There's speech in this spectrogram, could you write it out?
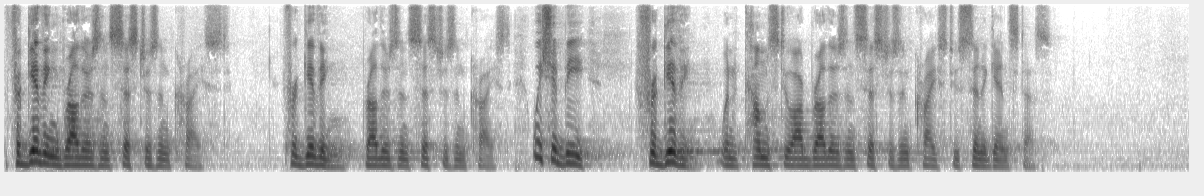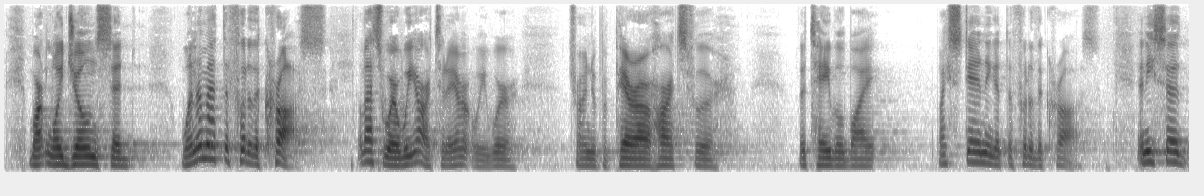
Forgiving brothers and sisters in Christ. Forgiving brothers and sisters in Christ. We should be forgiving when it comes to our brothers and sisters in Christ who sin against us. Martyn Lloyd-Jones said, When I'm at the foot of the cross, well, that's where we are today, aren't we? We're trying to prepare our hearts for the table by, by standing at the foot of the cross. And he said,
